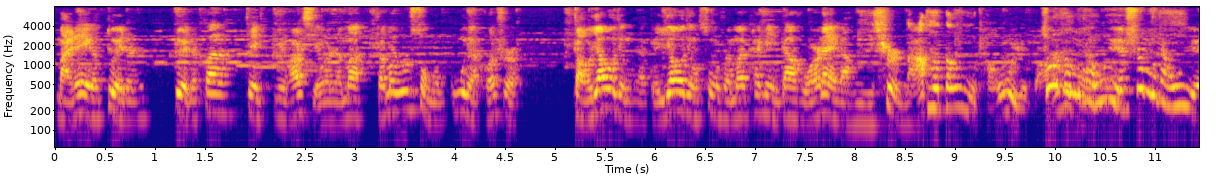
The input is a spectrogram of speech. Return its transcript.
买那个对着对着翻，这女孩喜欢什么，什么时候送个姑娘合适。找妖精去，给妖精送什么，开给你干活那个。你是拿它当牧场物语玩？就是牧场物语，是牧场物语。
